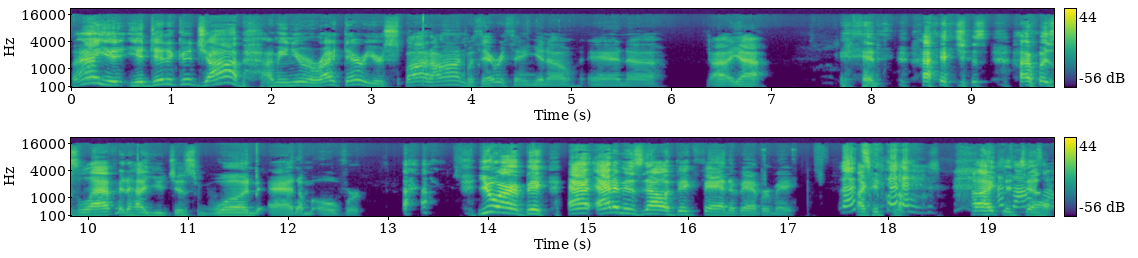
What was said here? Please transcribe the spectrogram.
Well, you you did a good job. I mean, you were right there. You're spot on with everything, you know. And uh, uh yeah. And I just I was laughing how you just won Adam over. you are a big Ad- Adam is now a big fan of Amber May. That's can good. tell. I That's can awesome. tell.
